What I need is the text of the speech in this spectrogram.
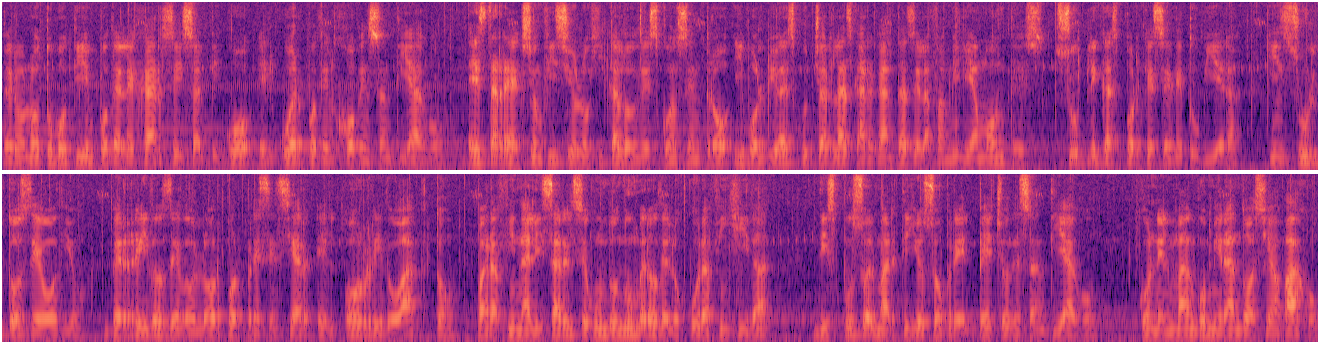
pero no tuvo tiempo de alejarse y salpicó el cuerpo del joven Santiago. Esta reacción fisiológica lo desconcentró y volvió a escuchar las gargantas de la familia Montes, súplicas porque se detuviera, insultos de odio, berridos de dolor por presenciar el hórrido acto. Para finalizar el segundo número de locura fingida, dispuso el martillo sobre el pecho de Santiago, con el mango mirando hacia abajo,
